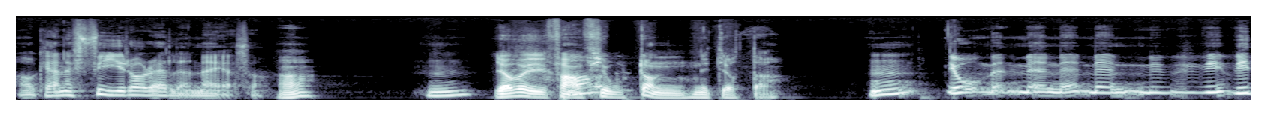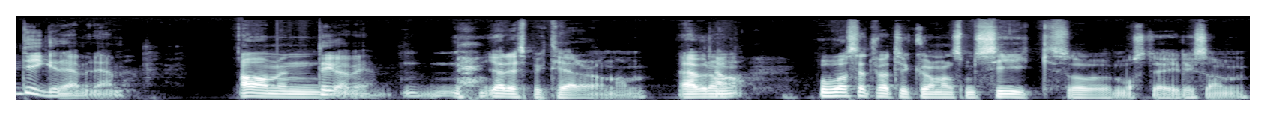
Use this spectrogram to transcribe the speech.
Okej, han är fyra år äldre än mig alltså. Ja. Mm. Jag var ju fan Ja. 14 98. Mm. Jo, men, men, men, men vi, vi digger Eminem. Ja, men Det gör vi. jag respekterar honom. Även om, Ja. Oavsett vad jag tycker om hans musik så måste jag ju liksom,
